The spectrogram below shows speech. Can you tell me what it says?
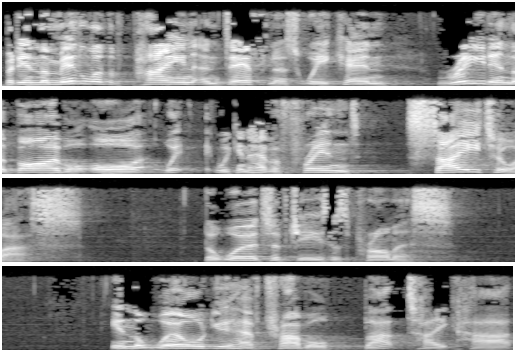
But in the middle of the pain and deafness, we can read in the Bible or we, we can have a friend say to us the words of Jesus' promise In the world you have trouble, but take heart,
